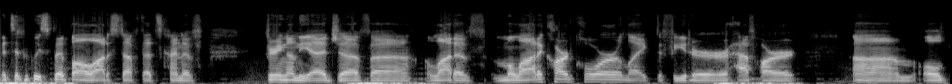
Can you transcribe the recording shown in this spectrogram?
I typically spitball a lot of stuff that's kind of veering on the edge of uh, a lot of melodic hardcore like Defeater, Have Heart, um, old,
